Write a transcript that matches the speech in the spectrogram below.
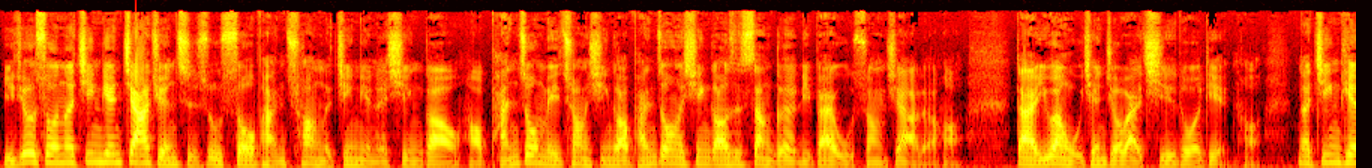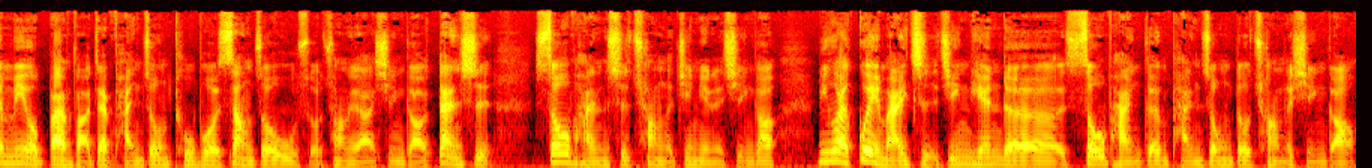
也就是说呢，今天加权指数收盘创了今年的新高，好，盘中没创新高，盘中的新高是上个礼拜五创下的哈，大概一万五千九百七十多点哈。那今天没有办法在盘中突破上周五所创下的新高，但是收盘是创了今年的新高。另外，柜买指今天的收盘跟盘中都创了新高，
